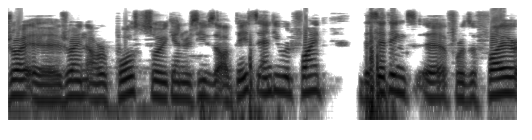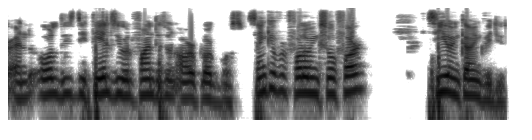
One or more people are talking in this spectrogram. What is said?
jo join our post so you can receive the updates and you will find the settings for the fire and all these details you will find it on our blog post. Thank you for following so far. See you in coming videos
